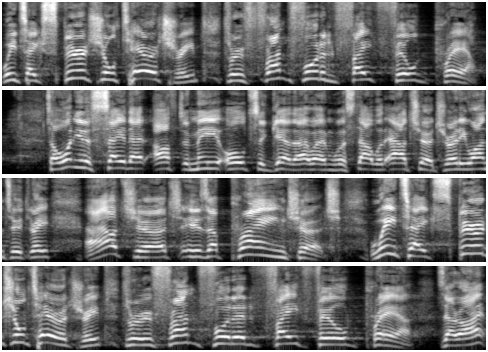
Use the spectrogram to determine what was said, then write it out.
We take spiritual territory through front footed, faith filled prayer. So I want you to say that after me all together, and we'll start with our church. Ready? One, two, three. Our church is a praying church. We take spiritual territory through front footed, faith filled prayer. Is that right?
